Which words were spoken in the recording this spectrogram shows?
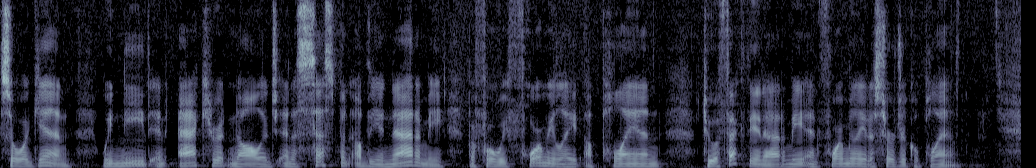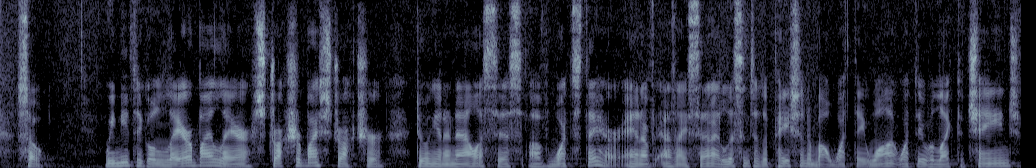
So, again, we need an accurate knowledge and assessment of the anatomy before we formulate a plan to affect the anatomy and formulate a surgical plan. So we need to go layer by layer, structure by structure, doing an analysis of what's there. And if, as I said, I listen to the patient about what they want, what they would like to change.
